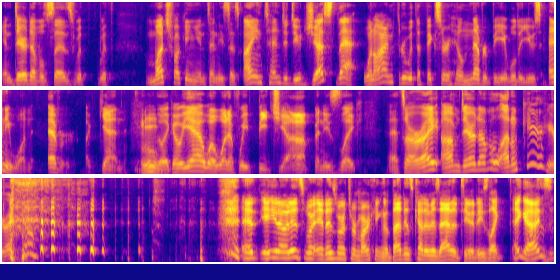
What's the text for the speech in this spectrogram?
And Daredevil says with with much fucking intent, he says, I intend to do just that. When I'm through with the fixer, he'll never be able to use anyone ever again. Ooh. They're like, oh yeah, well, what if we beat you up? And he's like, that's all right. I'm Daredevil. I don't care. Here I come. and you know it is it is worth remarking that that is kind of his attitude. He's like, "Hey guys,"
